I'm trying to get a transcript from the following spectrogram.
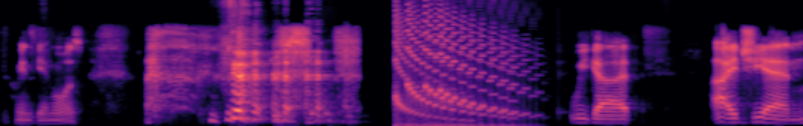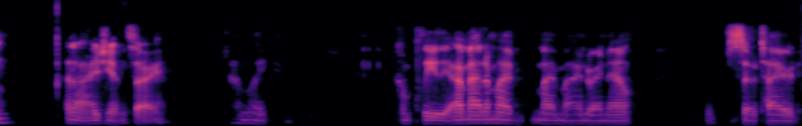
the Queen's game was. we got IGN, uh, not IGN, sorry. I'm like completely, I'm out of my, my mind right now. I'm so tired.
